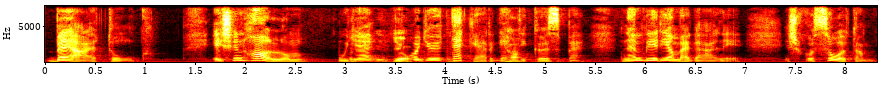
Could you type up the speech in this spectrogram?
beálltunk, és én hallom, ugye, hogy, hogy ő tekergeti ja. közbe. Nem bírja megállni. És akkor szóltam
